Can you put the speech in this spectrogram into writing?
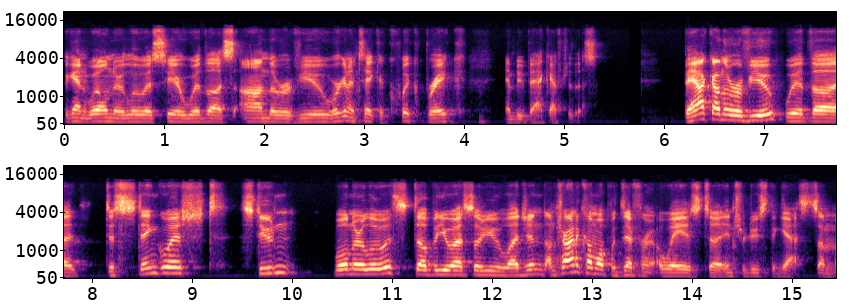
Again, Wilnir Louis here with us on the review. We're going to take a quick break and be back after this. Back on the review with a distinguished student Wilnir Louis, WSOU legend. I'm trying to come up with different ways to introduce the guests. I'm,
